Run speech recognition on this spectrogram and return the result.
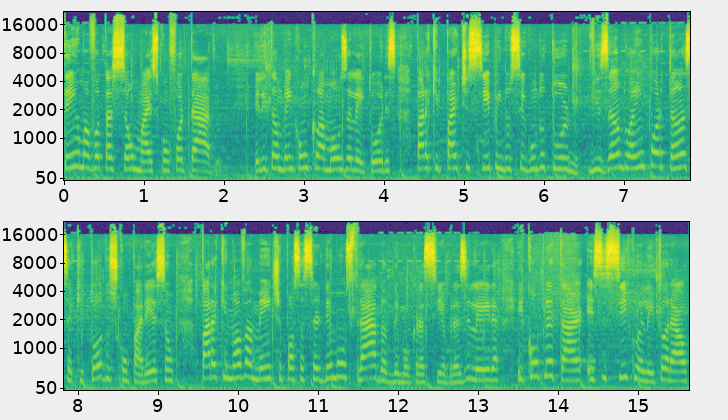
tenha uma votação mais confortável. Ele também conclamou os eleitores para que participem do segundo turno, visando a importância que todos compareçam para que novamente possa ser demonstrada a democracia brasileira e completar esse ciclo eleitoral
